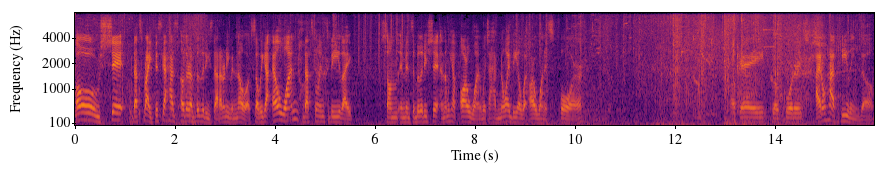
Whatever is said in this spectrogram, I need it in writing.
oh shit. That's right. This guy has other abilities that I don't even know of. So we got L1. That's going to be like some invincibility shit. And then we have R1, which I have no idea what R1 is for. Okay, close quarters. I don't have healing though,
